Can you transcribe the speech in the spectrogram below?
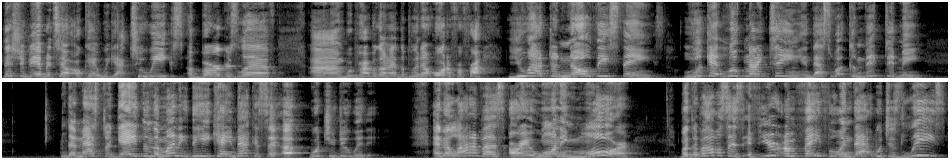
They should be able to tell, "Okay, we got two weeks of burgers left. Um, we're probably gonna have to put an order for fry." You have to know these things. Look at Luke 19, and that's what convicted me. The master gave them the money, then he came back and said, uh, "What you do with it?" And a lot of us are wanting more, but the Bible says, if you're unfaithful in that which is least,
